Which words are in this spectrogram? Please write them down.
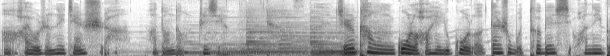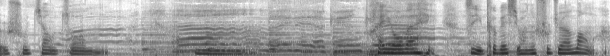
啊，还有《人类简史》啊，啊等等这些。嗯，其实看过了，好像就过了。但是我特别喜欢的一本书叫做，嗯。哎呦喂，自己特别喜欢的书居然忘了哈，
